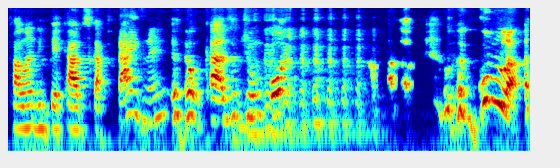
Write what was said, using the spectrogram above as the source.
falando em pecados capitais, né? É o caso de um gula.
